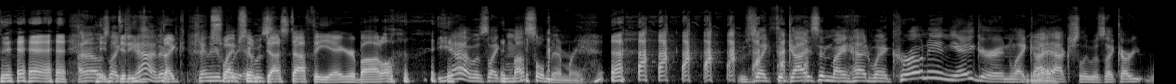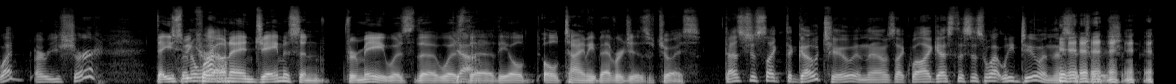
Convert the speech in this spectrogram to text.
And I was like, Did he "Yeah." Don't- like swipe believe- some was- dust off the Jaeger bottle? Yeah, it was like muscle memory. it was like the guys in my head went Corona and Jaeger, and like I actually was like, "Are you what? Are you sure?" that used to be been a while. Corona and Jameson for me was the was Yeah. the the old old timey beverages of choice. That's just like the go-to, and I was like, "Well, I guess this is what we do in this situation." and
